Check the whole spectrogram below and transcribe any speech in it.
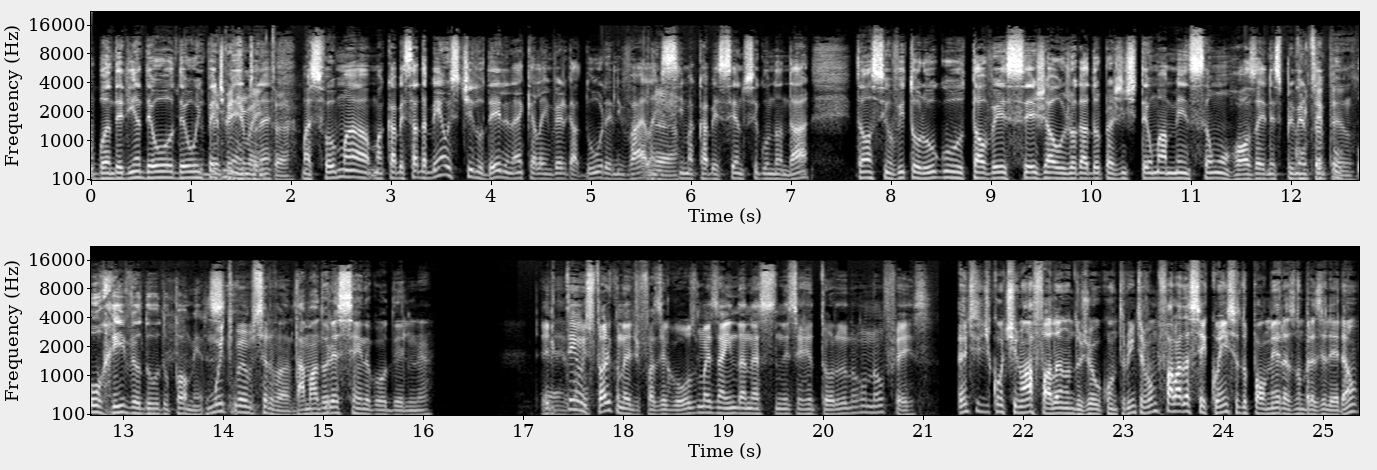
o Bandeirinha deu, deu o impedimento, né? é. Mas foi uma, uma cabeçada bem ao estilo dele, né? Aquela envergadura, ele vai lá É. em cima, cabeceia no segundo andar. Então, assim, o Vitor Hugo talvez seja o jogador pra gente ter uma menção honrosa aí nesse primeiro Com tempo certeza. horrível do, do Palmeiras. Muito bem observado. Tá amadurecendo o gol dele, né? Ele É, tem um histórico, né, de fazer gols, mas ainda nesse, nesse retorno não, não fez. Antes de continuar falando do jogo contra o Inter, vamos falar da sequência do Palmeiras no Brasileirão.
